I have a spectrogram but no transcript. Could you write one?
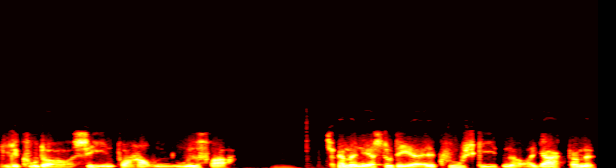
lille kutter og se ind på havnen udefra. Så kan man nærstudere alle cruiseskibene og jagterne.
